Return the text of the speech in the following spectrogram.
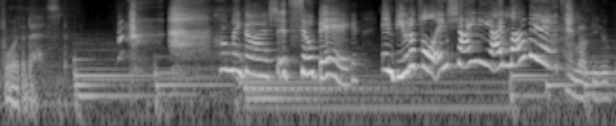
For the best. My gosh, it's so big and beautiful and shiny. I love it. I love you.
